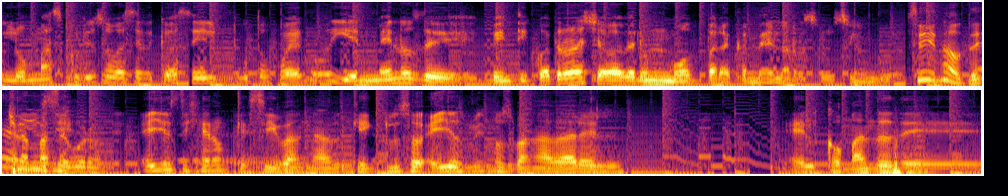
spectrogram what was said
lo más curioso va a ser que va a ser el puto juego y en menos de 24 horas ya va a haber un mod para cambiar la resolución, güey. Sí, no, de hecho Era más seguro. ellos dijeron que sí van a, que incluso ellos mismos van a dar el, el comando de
